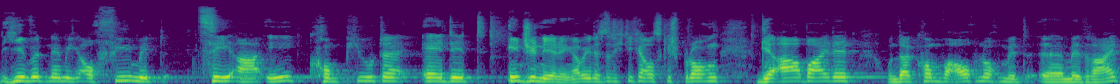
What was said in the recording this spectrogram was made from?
Hier wird nämlich auch viel mit CAE, Computer Edit Engineering, habe ich das richtig ausgesprochen, gearbeitet und da kommen wir auch noch mit, äh, mit rein.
